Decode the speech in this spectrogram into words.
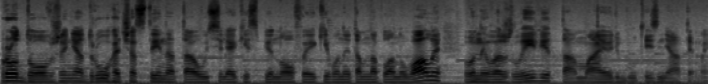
продовження, друга частина та усілякі спін-оффи, які вони там напланували, вони важливі та мають бути знятими.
